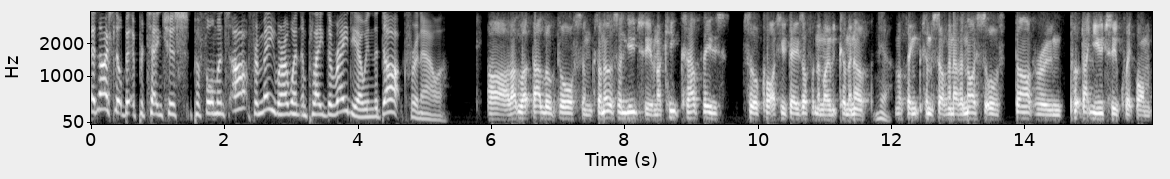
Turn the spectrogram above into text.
a nice little bit of pretentious performance art from me, where I went and played the radio in the dark for an hour. Oh, that looked, that looked awesome because I know it's on YouTube, and I keep cause I have these sort of quite a few days off at the moment coming up, Yeah. and I think to myself, I'm gonna have a nice sort of dark room, put that YouTube clip on,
